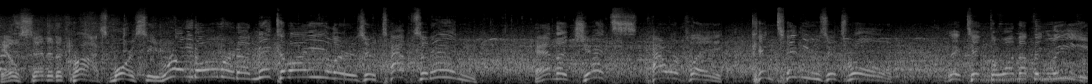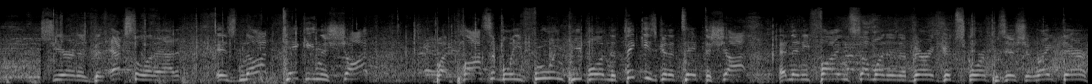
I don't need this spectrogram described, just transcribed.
He'll send it across. Morrissey right over to Nikolai Ehlers, who taps it in. And the Jets power play continues its roll. They take the 1 0 lead. Sheeran has been excellent at it, is not taking the shot, but possibly fooling people into think he's going to take the shot, and then he finds someone in a very good scoring position right there.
